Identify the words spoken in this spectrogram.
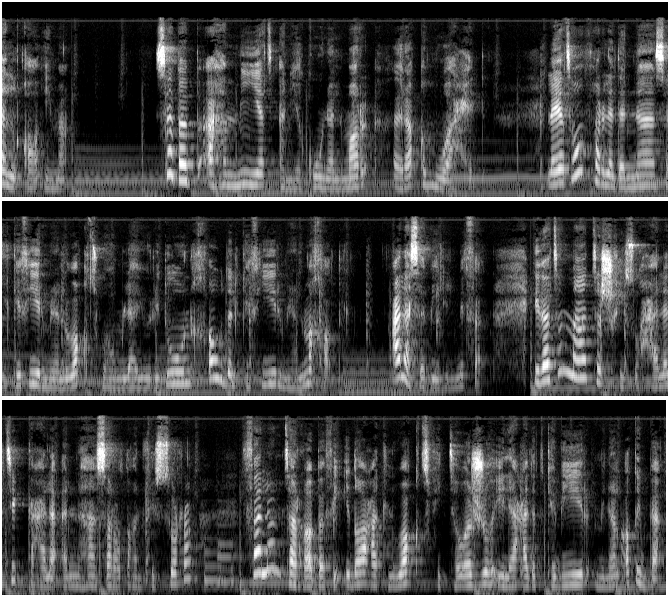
القائمة. سبب أهمية أن يكون المرء رقم واحد. لا يتوفر لدى الناس الكثير من الوقت وهم لا يريدون خوض الكثير من المخاطر. على سبيل المثال إذا تم تشخيص حالتك على أنها سرطان في السرة فلن ترغب في إضاعة الوقت في التوجه إلى عدد كبير من الأطباء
